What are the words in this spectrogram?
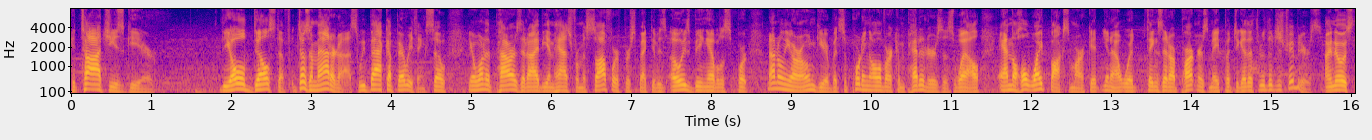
Hitachi's gear, the old Dell stuff, it doesn't matter to us. We back up everything. So, you know, one of the powers that IBM has from a software perspective is always being able to support not only our own gear, but supporting all of our competitors as well, and the whole white box market, you know, with things that our partners may put together through the distributors. I know it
